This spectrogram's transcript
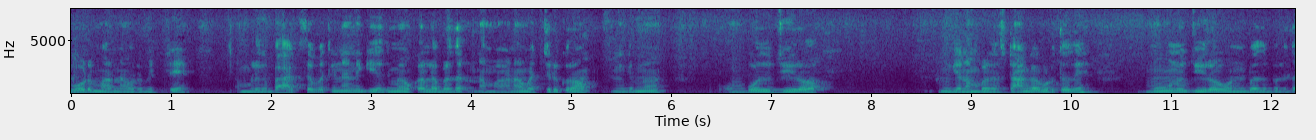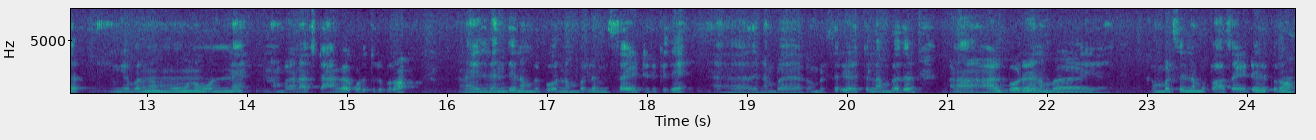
போர்டு மாறின ஒரு வெற்றி. நம்மளுக்கு பேக்ஸை பார்த்தீங்கன்னா இன்றைக்கி எதுவுமே உட்காரல பிரதர் நம்ம ஆனால் வச்சுருக்குறோம். இங்கே ஒம்பது ஜீரோ இங்கே நம்மளுக்கு ஸ்ட்ராங்காக கொடுத்தது. மூணு ஜீரோ ஒன்பது பிரதர் இங்கே பாருங்கள் மூணு ஒன்று நம்ம ஆனால் ஸ்ட்ராங்காக கொடுத்துருக்குறோம். ஆனால் இதுலேருந்து நம்மளுக்கு ஒரு நம்பரில் மிஸ் ஆகிட்டு இருக்குது. அது நம்ம கம்பல்சரி எடுத்துடலாம் பிரதர் ஆனால் ஆல் போர்டு நம்ம கம்பல்சரி நம்ம பாஸ் ஆகிட்டே இருக்கிறோம்.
